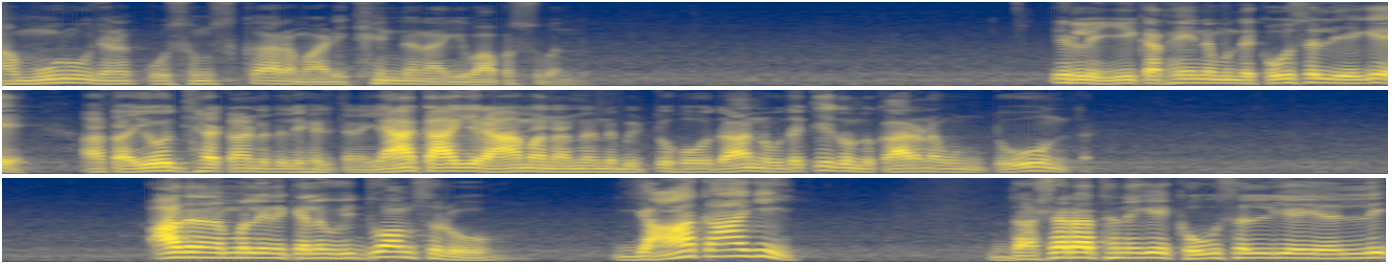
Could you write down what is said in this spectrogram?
ಆ ಮೂರೂ ಜನಕ್ಕೂ ಸಂಸ್ಕಾರ ಮಾಡಿ ಖಿನ್ನನಾಗಿ ವಾಪಸ್ಸು ಬಂದು. ಇರಲಿ, ಈ ಕಥೆಯಿಂದ ಮುಂದೆ ಕೌಸಲ್ಯಗೆ ಆತ ಅಯೋಧ್ಯಾಕಾಂಡದಲ್ಲಿ ಹೇಳ್ತಾನೆ, ಯಾಕಾಗಿ ರಾಮ ನನ್ನನ್ನು ಬಿಟ್ಟು ಹೋದ ಅನ್ನುವುದಕ್ಕೆ ಇದೊಂದು ಕಾರಣ ಉಂಟು ಅಂತ. ಆದರೆ ನಮ್ಮಲ್ಲಿನ ಕೆಲವು ವಿದ್ವಾಂಸರು, ಯಾಕಾಗಿ ದಶರಥನಿಗೆ ಕೌಸಲ್ಯಲ್ಲಿ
